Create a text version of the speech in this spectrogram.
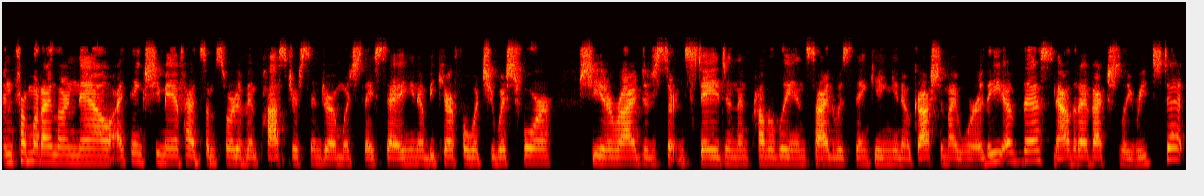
And from what I learned now, I think she may have had some sort of imposter syndrome, which they say, you know, be careful what you wish for. She had arrived at a certain stage and then probably inside was thinking, you know, gosh, am I worthy of this now that I've actually reached it?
